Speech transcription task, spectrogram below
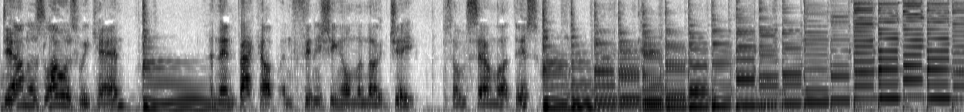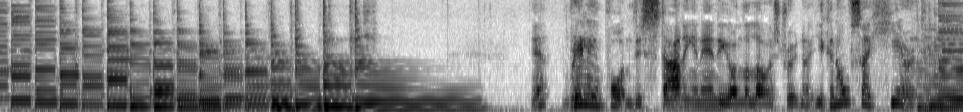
down as low as we can, and then back up and finishing on the note G. So it'll sound like this. Yeah, really important this starting and ending on the lowest root note. You can also hear it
